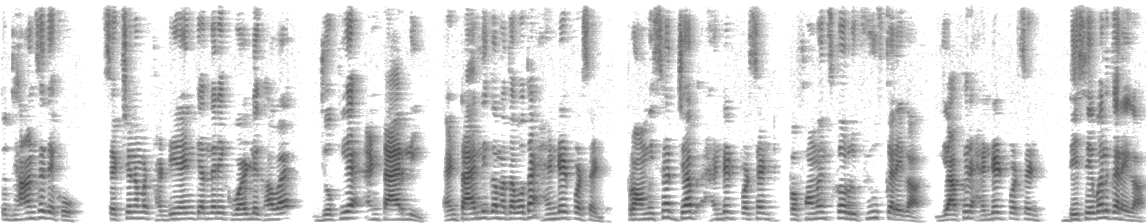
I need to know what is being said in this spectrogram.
तो ध्यान से देखो सेक्शन नंबर 39 के अंदर एक वर्ड लिखा हुआ है, जो कि है एंटायरली एंटायरली का मतलब होता है हंड्रेड परसेंट प्रोमिसर जब हंड्रेड परसेंट परफॉर्मेंस को रिफ्यूज करेगा या फिर हंड्रेड परसेंट डिसेबल करेगा,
